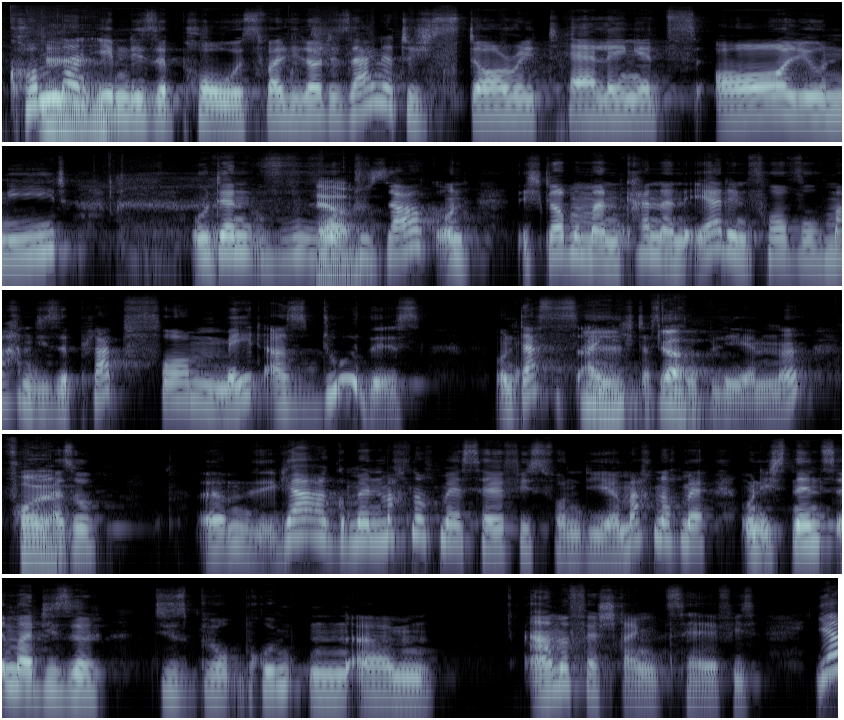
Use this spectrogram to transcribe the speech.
kommen dann eben diese Posts, weil die Leute sagen natürlich Storytelling, it's all you need. Und dann, wo, wo Ja. du sagst, und ich glaube, man kann dann eher den Vorwurf machen, diese Plattform made us do this. Und das ist eigentlich Mhm, das ja. Problem, ne? Voll. Also, ähm, ja, mach noch mehr Selfies von dir, mach noch mehr. Und ich nenne es immer diese, diese ber- berühmten ähm, Arme verschränkt Selfies. Ja,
